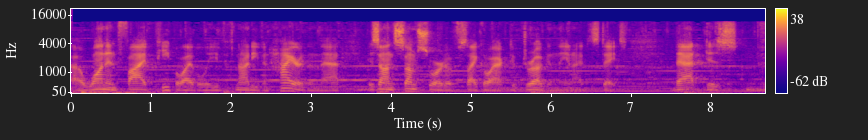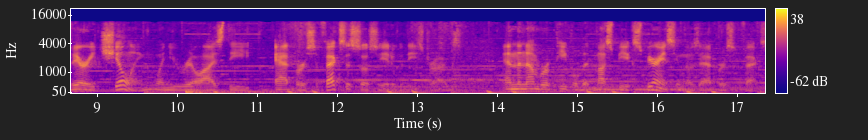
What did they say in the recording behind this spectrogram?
uh, one in five people, I believe, if not even higher than that, is on some sort of psychoactive drug in the United States. That is very chilling when you realize the adverse effects associated with these drugs and the number of people that must be experiencing those adverse effects,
